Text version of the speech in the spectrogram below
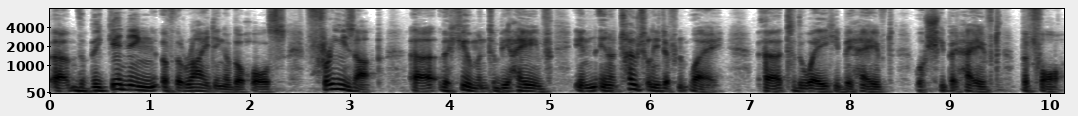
uh, the beginning of the riding of the horse frees up. Uh, the human to behave in, in a totally different way uh, to the way he behaved or she behaved before.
